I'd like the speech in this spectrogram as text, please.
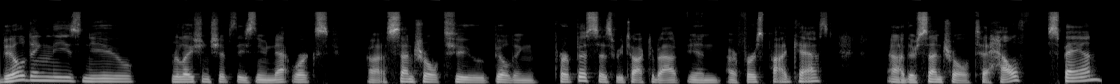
building these new relationships these new networks uh, central to building purpose as we talked about in our first podcast uh, they're central to health span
